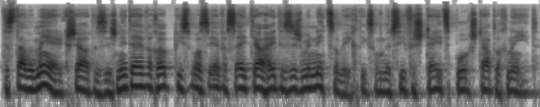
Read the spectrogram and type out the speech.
dass du merkst, ja, das ist nicht einfach etwas, was sie einfach sagt, ja, hey, das ist mir nicht so wichtig, sondern sie versteht es buchstäblich nicht.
